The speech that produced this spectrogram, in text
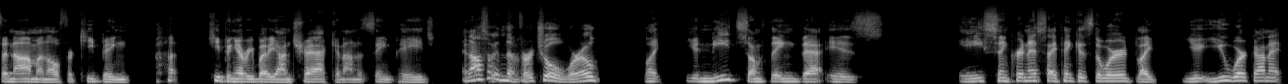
phenomenal for keeping keeping everybody on track and on the same page. And also in the virtual world, like you need something that is asynchronous, I think is the word. Like you you work on it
